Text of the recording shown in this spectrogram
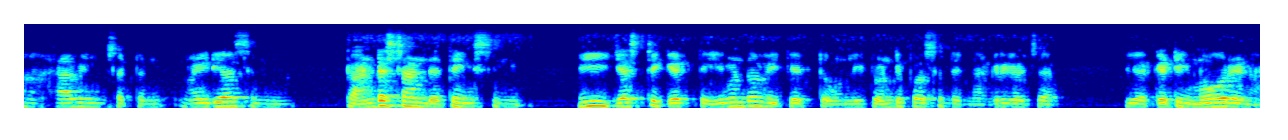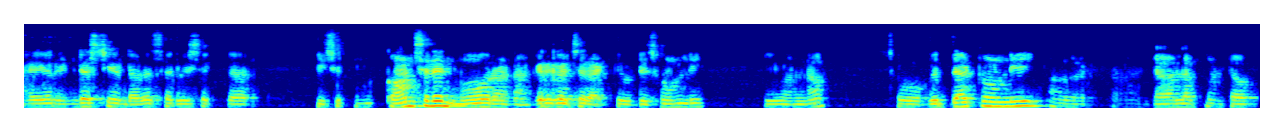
uh, having certain ideas to understand the things. We just get even though we get only 20% in agriculture we are getting more in higher industry and other service sector. We should concentrate more on agriculture activities only even now. So with that only our uh, development of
